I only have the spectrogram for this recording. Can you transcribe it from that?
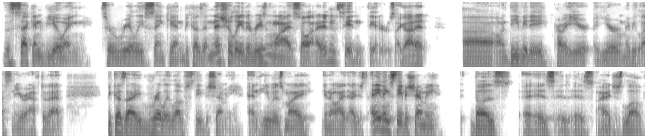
the second viewing to really sink in because initially the reason why I saw it and I didn't see it in theaters. I got it uh, on DVD probably a year a year maybe less than a year after that because I really love Steve Buscemi and he was my you know I, I just anything Steve Buscemi does is is is I just love.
